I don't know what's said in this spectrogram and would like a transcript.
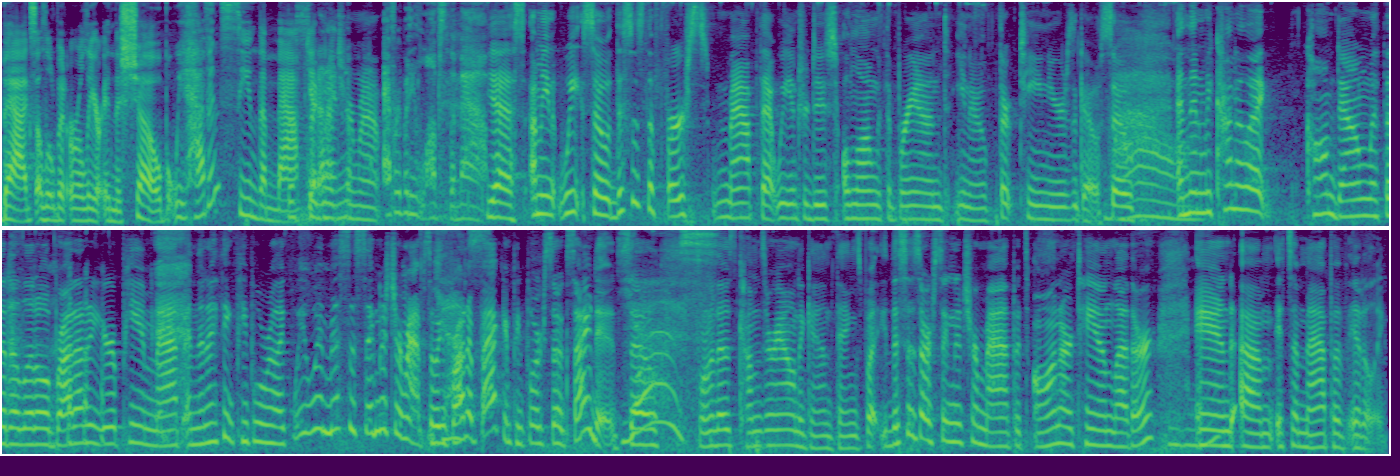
bags a little bit earlier in the show, but we haven't seen the map yet. and signature map. Everybody loves the map. Yes, I mean, we, so this is the first map that we introduced along with the brand, you know, 13 years ago. So, and then we kind of like calmed down with it a little, brought out a European map, and then I think people were like, we, we missed the signature map. So we brought it back and people are so excited. So Yes. it's one of those comes around again things. But this is our signature map. It's on our tan leather, Mm-hmm. and um, it's a map of Italy.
